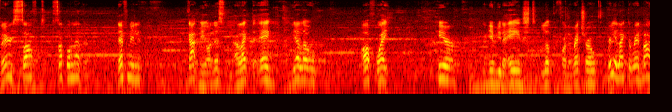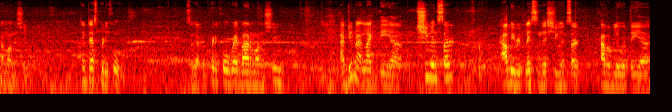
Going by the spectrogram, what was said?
Very soft, supple leather. Definitely got me on this one. I like the egg yellow, off-white here to give you the aged look for the retro. Really like the red bottom on the shoe. I think that's pretty cool. So got a pretty cool red bottom on the shoe. I do not like the uh, shoe insert. I'll be replacing this shoe insert probably with the uh,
